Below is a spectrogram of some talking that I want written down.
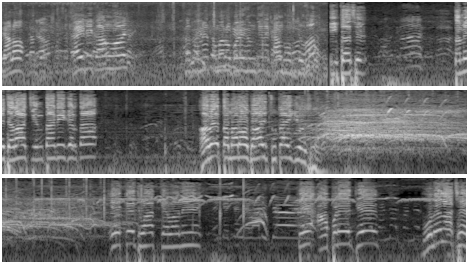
ચાલો, કઈ બી કામ હોય તમે તમારો ભાઈ સમજીને કામ સમજો, હો? છે. તમે જરા ચિંતા નહીં કરતા. હવે તમારો ભાઈ છૂટાઈ ગયો છે. એક જ વાત કહેવાની કે આપણે જે બોલેલા છે,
